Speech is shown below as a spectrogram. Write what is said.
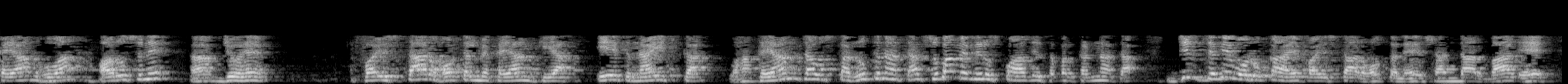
कयाम हुआ और उसने जो है, फाइव स्टार होटल में कयाम किया, एक नाइट का वहाँ कयाम था, उसका रुकना था, सुबह में फिर उसको आगे सफ़र करना था। जिस जगह वो रुका है फाइव स्टार होटल है, शानदार बाग है,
